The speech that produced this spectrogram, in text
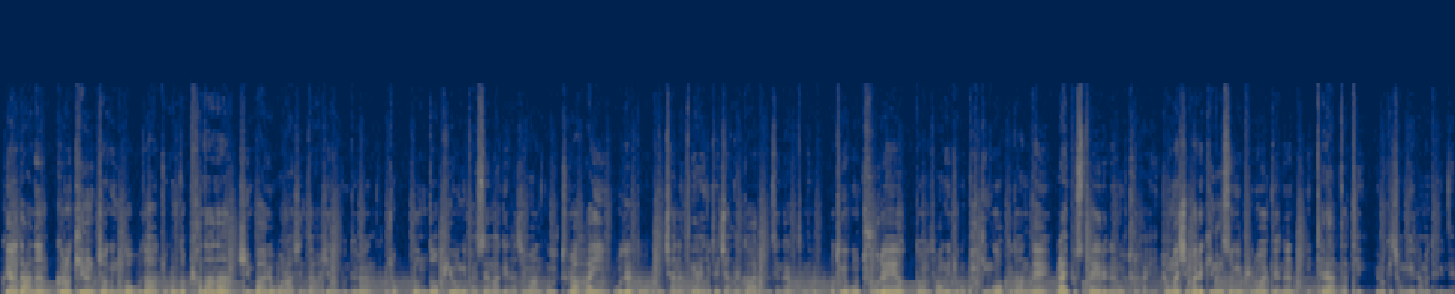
그냥 나는 그런 기능적인 것보다 조금 더 편안한 신발을 원하신다 하시는 분들은 조금 더 비용이 발생하긴 하지만 울트라 하이 모델도 괜찮은 대안이 되지 않을까라는 생각이 드네요. 어떻게 보면 둘의 어떤 상황이 조금 바뀐 것 같기도 한데 라이프 스타일에는 울트라 하이 정말 신발의 기능성이 필요할 때는 이 테라 안타틱 이렇게 정리를 하면 되겠네요.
